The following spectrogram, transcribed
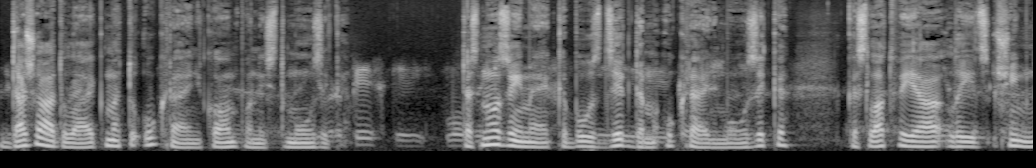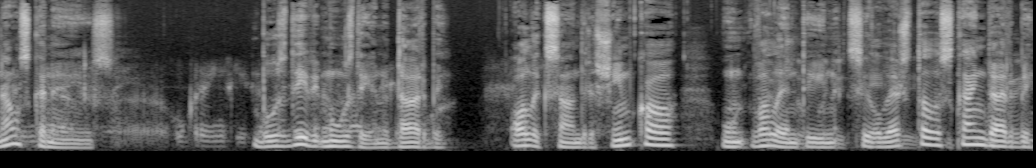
dažādu laikmetu ukraiņu komponistu mūzika. Tas nozīmē, ka būs dzirdama ukraiņu mūzika, kas Latvijā līdz šim nav skanējusi. Būs divi mūsdienu darbi - Aleksandra Šimko un Valentīna Silverstova skaņdarbi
